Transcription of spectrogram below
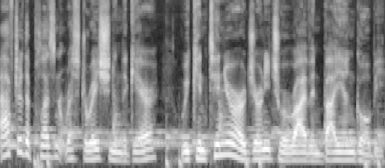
After the pleasant restoration in the ger, we continue our journey to arrive in Bayan Gobi,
